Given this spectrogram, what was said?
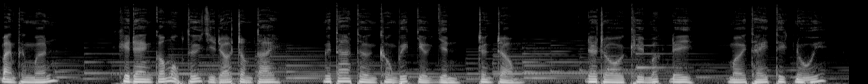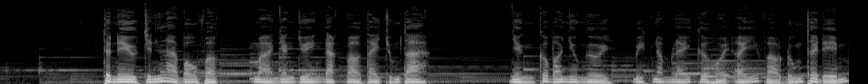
Bạn thân mến, khi đang có một thứ gì đó trong tay, người ta thường không biết giữ gìn, trân trọng. Để rồi khi mất đi mới thấy tiếc nuối. Tình yêu chính là báu vật mà nhân duyên đặt vào tay chúng ta. Nhưng có bao nhiêu người biết nắm lấy cơ hội ấy vào đúng thời điểm?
